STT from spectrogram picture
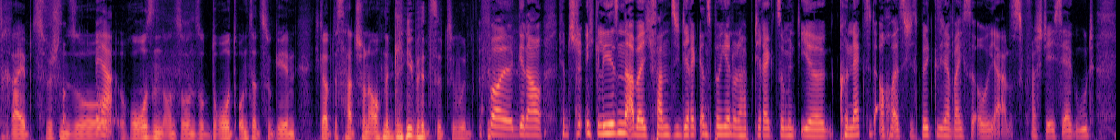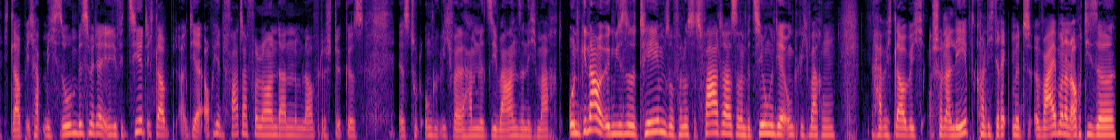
hinabtreibt zwischen so ja. Rosen und so und so droht unterzugehen. Ich glaube, das hat schon auch mit Liebe zu tun. Voll, genau. Ich habe das Stück nicht gelesen, aber ich fand sie direkt inspirierend und habe direkt so mit ihr connected. Auch als ich das Bild gesehen habe, war ich so, oh ja, das verstehe ich sehr gut. Ich glaube, ich habe mich so ein bisschen mit ihr identifiziert. Ich glaube, die hat auch ihren Vater verloren dann im Laufe des Stückes. Es tut unglücklich, weil Hamlet sie wahnsinnig macht. Und genau, irgendwie so Themen, so Verlust des Vaters, dann Beziehungen, die er unglücklich machen, habe ich, glaube ich, schon erlebt, konnte ich direkt mit viben und dann auch diese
